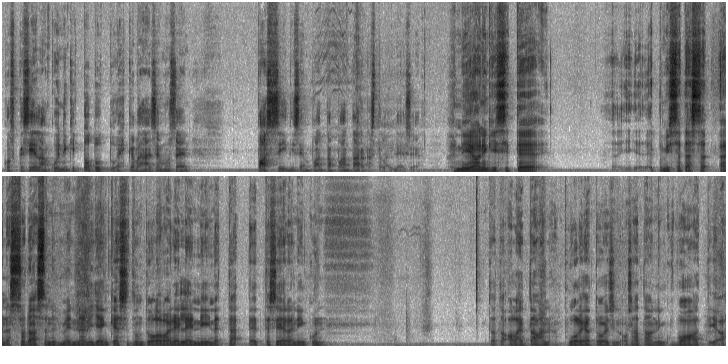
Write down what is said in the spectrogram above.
koska siellä on kuitenkin totuttu ehkä vähän semmoiseen passiivisempaan tapaan tarkastella yleisöä. Niin ainakin sitten, että missä tässä NS-sodassa nyt mennään, niin Jenkeissä tuntuu olevan edelleen niin, että, että siellä niin kuin, tota, aletaan puolia toisin, osataan niin kuin vaatia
